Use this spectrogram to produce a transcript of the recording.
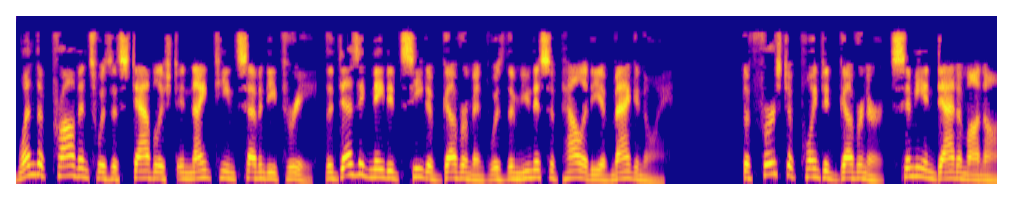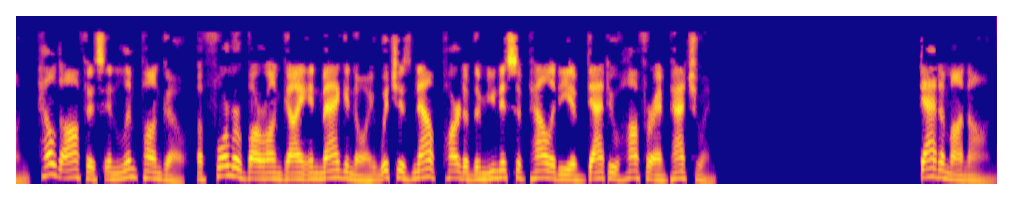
When the province was established in 1973, the designated seat of government was the municipality of Maganoy. The first appointed governor, Simeon Datumanong, held office in Limpongo, a former barangay in Maganoy which is now part of the municipality of Datu Hoffer Ampatuan. Datumanong's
